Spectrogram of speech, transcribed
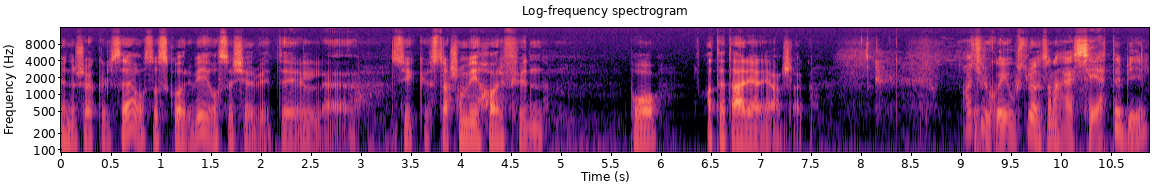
undersøkelse, og så scorer vi, og så kjører vi til uh, sykehus dersom vi har funn på at dette er hjerneslag. Har ikke dere i Oslo en sånn her CT-bil?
